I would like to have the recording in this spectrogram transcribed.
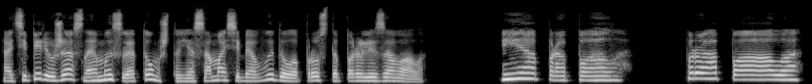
А теперь ужасная мысль о том, что я сама себя выдала, просто парализовала. «Я пропала, пропала», —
